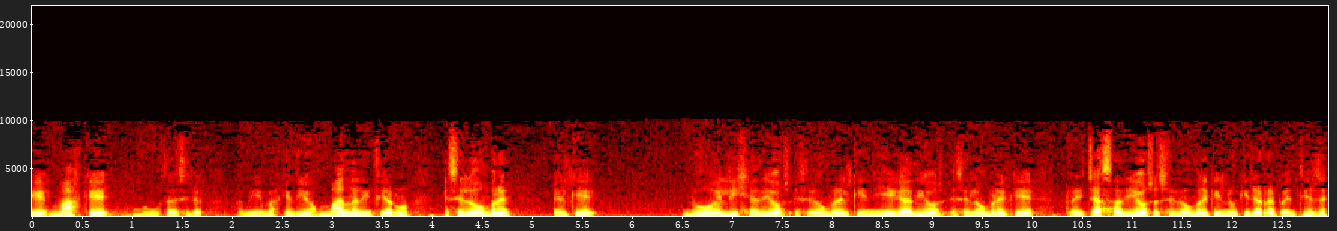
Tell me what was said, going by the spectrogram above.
que más que, como me gusta decir a mí, más que Dios manda al infierno, es el hombre el que no elige a Dios, es el hombre el que niega a Dios, es el hombre que rechaza a Dios, es el hombre que no quiere arrepentirse.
